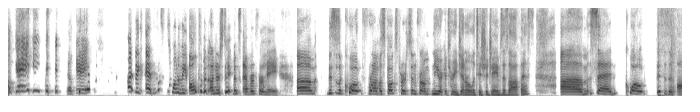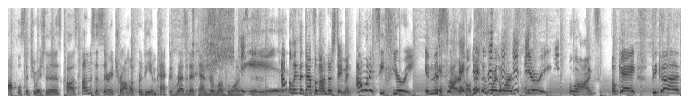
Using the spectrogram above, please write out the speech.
Okay. okay. I think and this is one of the ultimate understatements ever for me. Um, this is a quote from a spokesperson from New York Attorney General Letitia James's office. Um, said, "quote This is an awful situation that has caused unnecessary trauma for the impacted resident and her loved ones." Yeah. I believe that that's an understatement. I want to see fury in this article. This is where the word fury belongs, okay? Because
